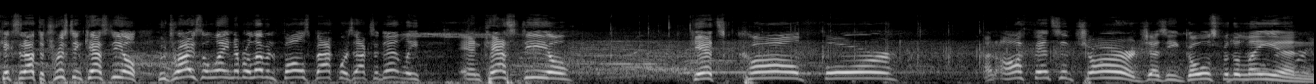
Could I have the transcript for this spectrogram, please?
Kicks it out to Tristan Castile, who drives the lane. Number 11 falls backwards accidentally, and Castile gets called for an offensive charge as he goes for the lay-in.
